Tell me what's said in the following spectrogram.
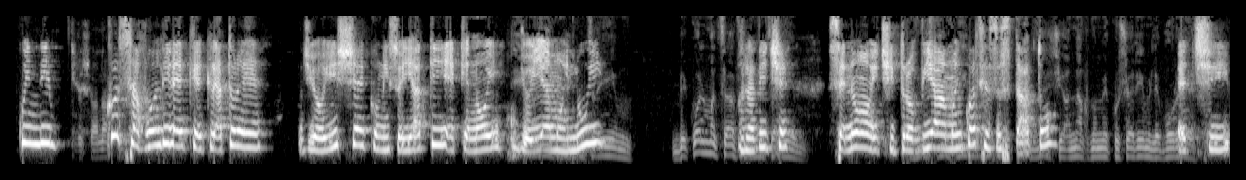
Quindi, cosa vuol dire che il creatore gioisce con i suoi atti e che noi gioiamo in lui? Ora dice, se noi ci troviamo in qualsiasi stato e ci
